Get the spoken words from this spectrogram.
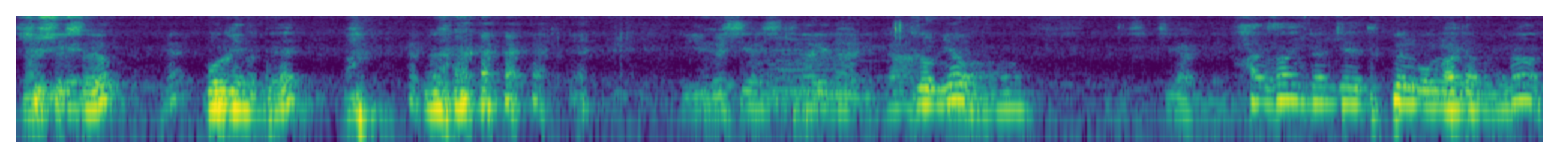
자, 실수했어요? 네? 모르겠는데. 이게 몇 시간씩 기다리다 하니까 그럼요. 쉽지가 않네요. 항상 이런 이제 특별 공연을 하다 보면은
